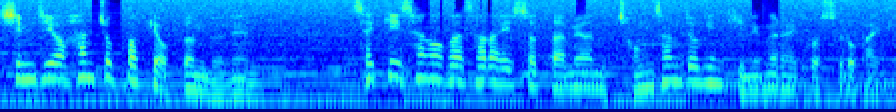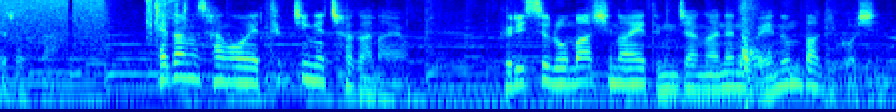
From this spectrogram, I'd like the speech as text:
심지어 한쪽밖에 없던 눈은 새끼 상어가 살아있었다면 정상적인 기능을 할 것으로 밝혀졌다. 해당 상어의 특징에 착안하여 그리스 로마 신화에 등장하는 외눈박이 거신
